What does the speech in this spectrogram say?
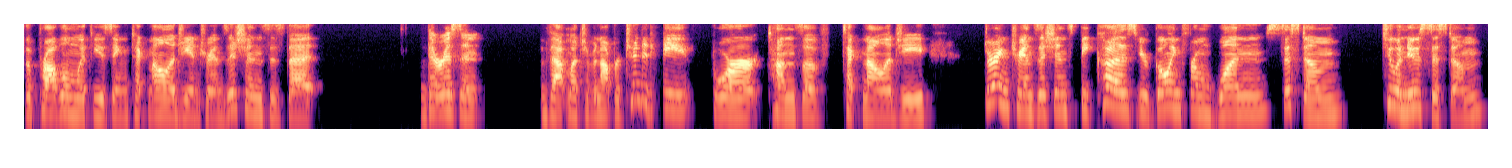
the problem with using technology in transitions is that there isn't that much of an opportunity for tons of technology during transitions because you're going from one system to a new system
